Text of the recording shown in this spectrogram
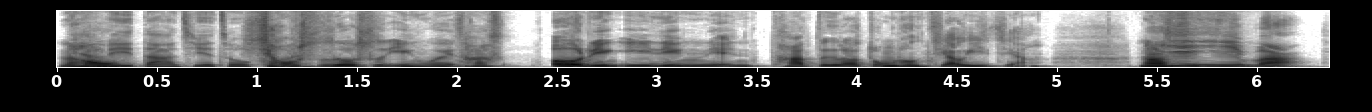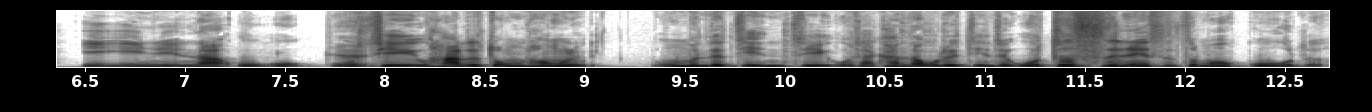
然后压力大，节奏快。小时候是因为他是二零一零年他得到总统教育奖，那一一吧，一一年，那我我我写他的总统我们的简介，我才看到我的简介，我这十年是这么过的。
